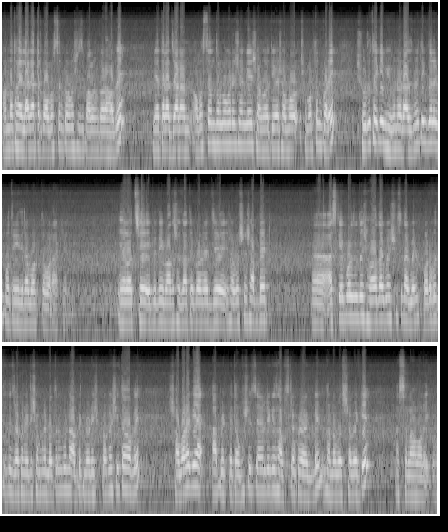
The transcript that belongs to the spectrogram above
অন্যথায় লাগাতার অবস্থান কর্মসূচি পালন করা হবে। নেতারা জানান, অবস্থান ধর্মঘটের সঙ্গে সংহতি ও সম- সমর্থন করে শুরু থেকে বিভিন্ন রাজনৈতিক দলের প্রতিনিধিরা বক্তব্য রাখেন। এ হচ্ছে এপিতে মাদ্রাসা জাতীয়করণের যে সর্বশেষ আপডেট। আজকে পর্যন্ত সহ থাকবেন, সুস্থ থাকবেন। পরবর্তীতে যখন এটি সম্পর্কে নতুন কোনো আপডেট, নোটিশ প্রকাশিত হবে সবার আগে আপডেট পেতে অবশ্যই চ্যানেলটিকে সাবস্ক্রাইব করে রাখবেন। ধন্যবাদ সবাইকে। আসসালামু আলাইকুম।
